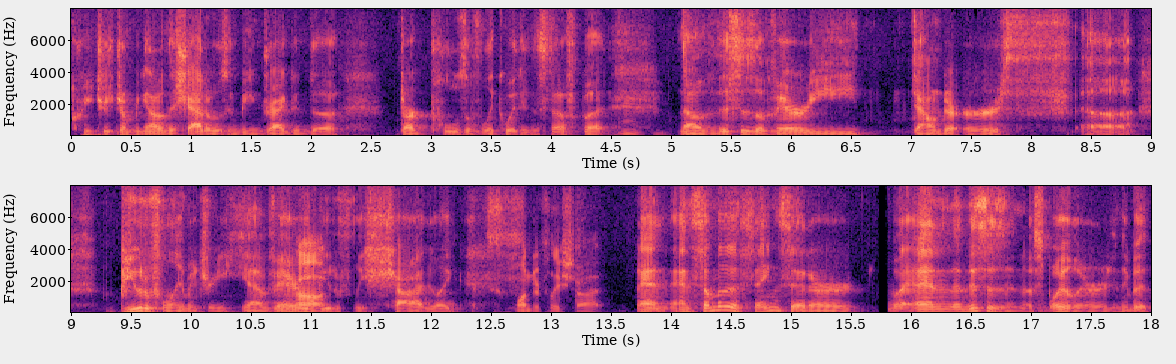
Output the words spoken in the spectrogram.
creatures jumping out of the shadows and being dragged into dark pools of liquid and stuff but Mhm. now this is a very down to earth uh beautiful imagery yeah very Oh. beautifully shot like wonderfully shot. And and some of the things that are and this isn't a spoiler or anything but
